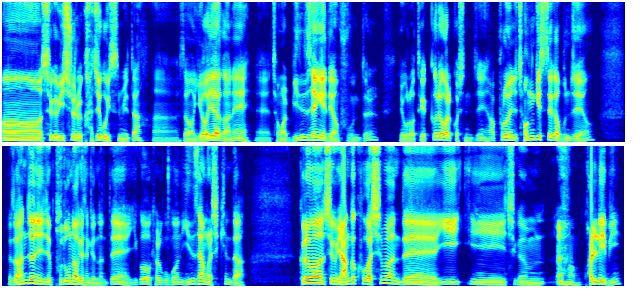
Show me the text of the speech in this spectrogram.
어, 지금 이슈를 가지고 있습니다. 아, 그래서 여야 간에 예, 정말 민생에 대한 부분들 이걸 어떻게 끌어갈 것인지 앞으로 이제 전기세가 문제예요. 그래서 한전이 이제 부도나게 생겼는데 이거 결국은 인상을 시킨다. 그러면 지금 양극화가 심한데 이, 이 지금 관리비,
